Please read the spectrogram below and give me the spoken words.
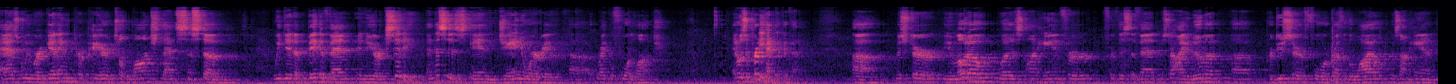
as we were getting prepared to launch that system, we did a big event in New York City, and this is in January, uh, right before launch. And it was a pretty hectic event. Uh, Mr. Miyamoto was on hand for, for this event. Mr. Aonuma, uh, producer for Breath of the Wild, was on hand.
